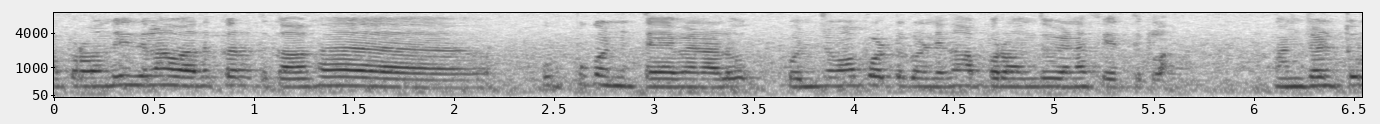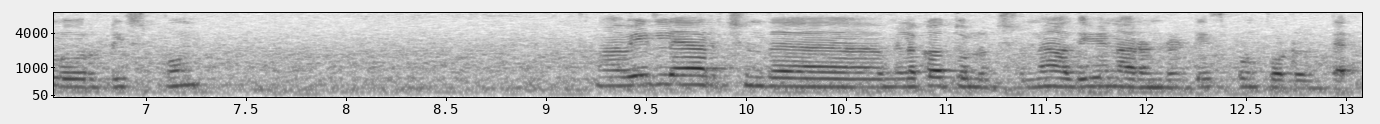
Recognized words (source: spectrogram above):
அப்புறம் வந்து இதெல்லாம் வதக்கிறதுக்காக உப்பு கொஞ்சம் தேவையான அளவு கொஞ்சமாக போட்டுக்கொண்டே தான் அப்புறம் வந்து வேணால் சேர்த்துக்கலாம். மஞ்சள் தூள் ஒரு டீஸ்பூன். நான் வீட்டிலே அரைச்சி இந்த மிளகாத்தூள் வச்சுருந்தேன். அதையும் நான் ரெண்டு டீஸ்பூன் போட்டுக்கிட்டேன்.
